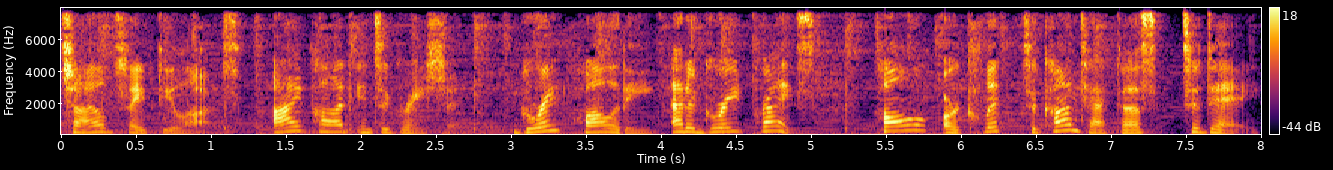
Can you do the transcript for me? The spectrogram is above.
child safety locks, iPod integration. Great quality at a great price. Call or click to contact us today.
